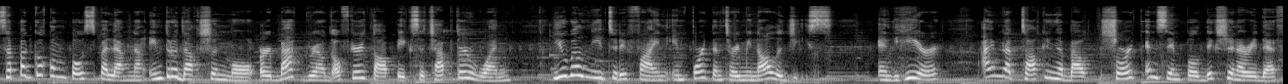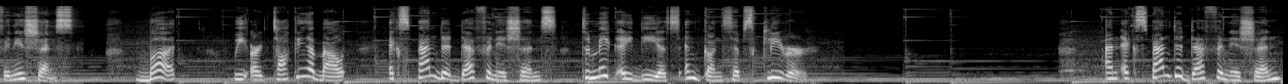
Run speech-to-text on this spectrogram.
sa pagko-compose pa lang ng introduction mo or background of your topic sa chapter 1, you will need to define important terminologies. And here, I'm not talking about short and simple dictionary definitions, but we are talking about expanded definitions to make ideas and concepts clearer. An expanded definition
